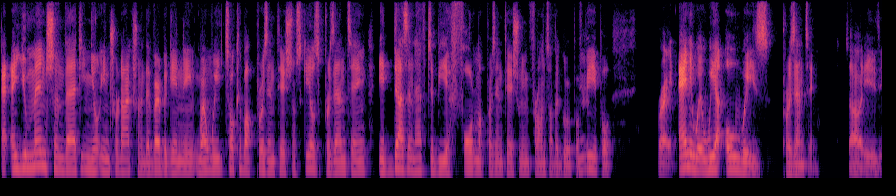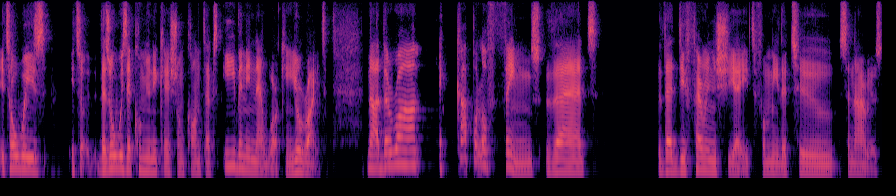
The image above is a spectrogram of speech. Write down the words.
And you mentioned that in your introduction at the very beginning, when we talk about presentation skills, presenting, it doesn't have to be a formal presentation in front of a group of mm-hmm. people. Right. Anyway, we are always presenting. So it, it's always it's there's always a communication context, even in networking. You're right. Now mm-hmm. there are a couple of things that that differentiate for me the two scenarios.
